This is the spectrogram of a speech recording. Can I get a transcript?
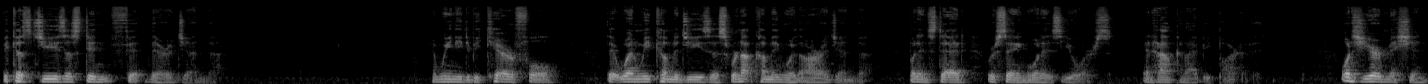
Because Jesus didn't fit their agenda. And we need to be careful that when we come to Jesus, we're not coming with our agenda, but instead we're saying, What is yours? And how can I be part of it? What is your mission,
